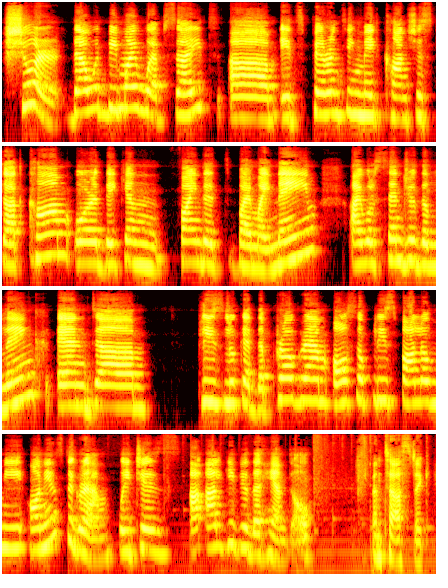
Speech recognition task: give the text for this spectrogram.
Sure, that would be my website. Um, it's parentingmadeconscious.com, or they can find it by my name. I will send you the link. And um, please look at the program. Also, please follow me on Instagram, which is, I'll give you the handle. Fantastic.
